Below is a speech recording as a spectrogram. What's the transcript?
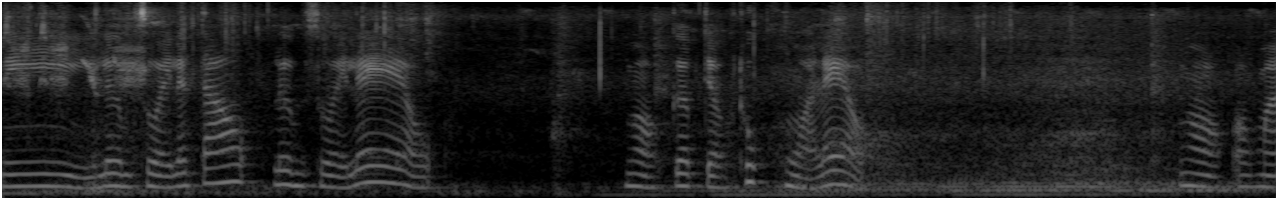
นี่เริ่มสวยแล้วเจ้า เริ่มสวยแล้ว งอกเกือบจะทุกหัวแล้ว งอกออกมา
